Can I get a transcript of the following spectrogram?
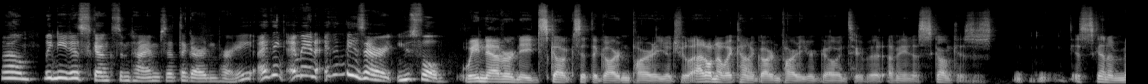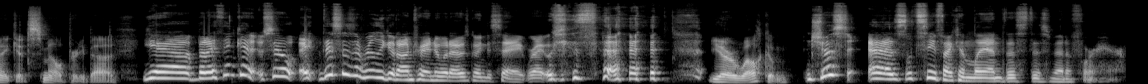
Well, we need a skunk sometimes at the garden party. I think. I mean, I think these are useful. We never need skunks at the garden party. I don't know what kind of garden party you're going to, but I mean, a skunk is just it's going to make it smell pretty bad. Yeah, but I think it, so. It, this is a really good entree into what I was going to say, right? Which is that you're welcome. Just as let's see if I can land this this metaphor here.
